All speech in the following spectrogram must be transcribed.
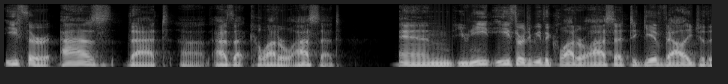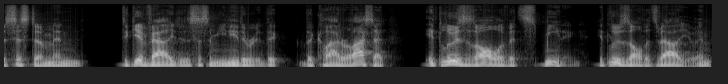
Ether as that uh, as that collateral asset, and you need ether to be the collateral asset to give value to the system and to give value to the system you need the, the, the collateral asset it loses all of its meaning it loses all of its value and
